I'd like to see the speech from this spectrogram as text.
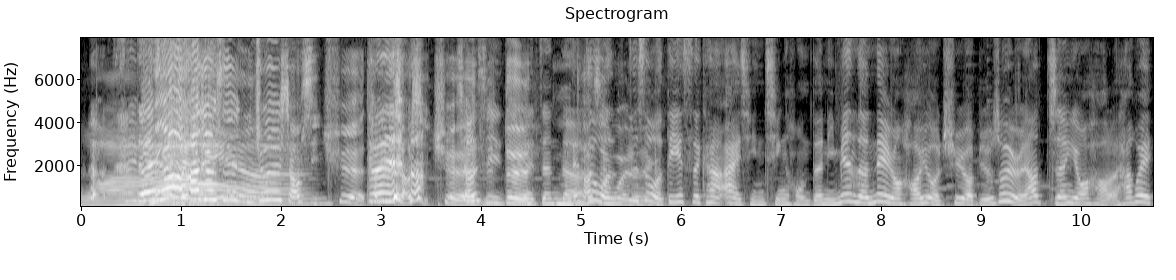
哇。对，没有，他就是你就是小喜鹊，他是小喜鹊，小喜鹊，真的。这我这是我第一次看《爱情青红灯》，里面的内容好有趣哦。比如说有人要真友好了，他会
